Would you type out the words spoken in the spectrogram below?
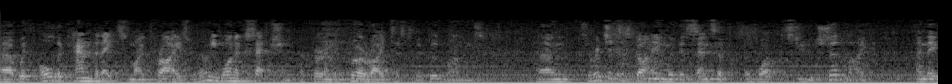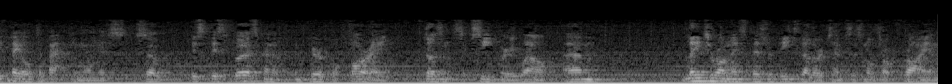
uh, with all the candidates for my prize, with only one exception, preferring the poor writers to the good ones. Um, so Richards has gone in with this sense of, of what the students should like, and they failed to back him on this. So this, this first kind of empirical foray doesn't succeed very well. Um, later on, there's, there's, repeated other attempts. There's Northrop Frye in,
